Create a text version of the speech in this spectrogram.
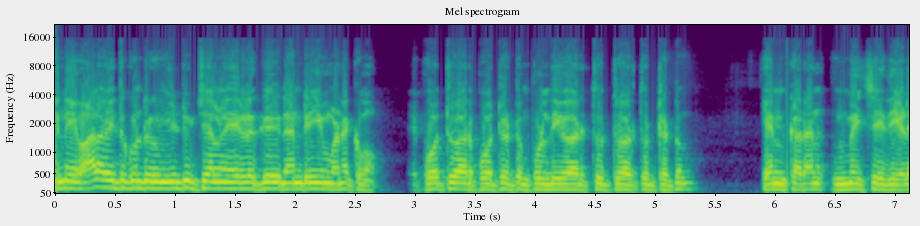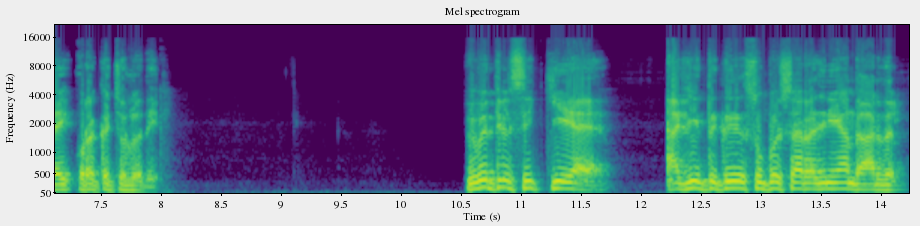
என்னை வாழ வைத்துக் கொண்டிருக்கும் யூடியூப் சேனல் நேர்களுக்கு நன்றியும் வணக்கமும். போற்றுவார் போற்றட்டும் புழுதிவார் தூற்றுவார் தூற்றட்டும். என் கடன் உண்மை செய்திகளை உறக்கச் சொல்வதே. விபத்தில் சிக்கிய அஜித்துக்கு சூப்பர் ஸ்டார் ரஜினிகாந்த் ஆறுதல்.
